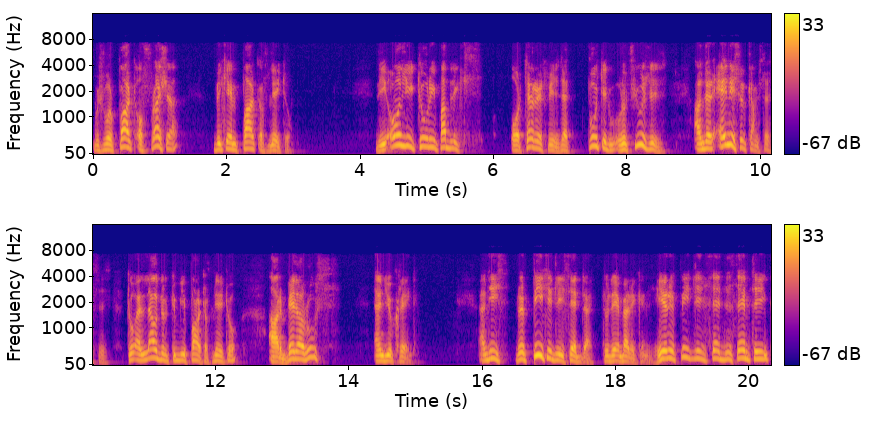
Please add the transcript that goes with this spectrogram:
which were part of Russia, became part of NATO. The only two republics or territories that Putin refuses under any circumstances to allow them to be part of NATO are Belarus and Ukraine. And he repeatedly said that to the Americans. He repeatedly said the same thing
